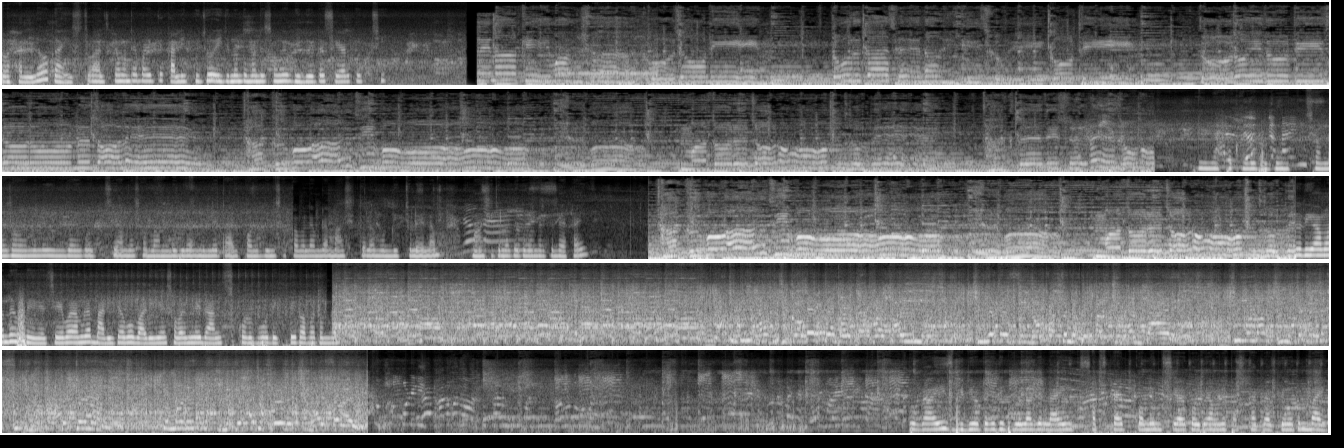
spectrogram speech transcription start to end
তো hello guys তো আজকে আমাদের বাড়িতে কালী পুজো, এই জন্য তোমাদের সঙ্গে ভিডিওটা শেয়ার করছি। নাই পুজো হচ্ছে আমরা সবাই মিলে এনজয় করছি আমরা সব বান্ধবীরা মিলে। তারপরের দিন সকালবেলা আমরা মা শীতলা মন্দির চলে এলাম। মা শীতলাকে তোমাদেরকে দেখাই। থাকব আমাদের হয়ে গেছে এবার আমরা বাড়ি যাব বাড়ি গিয়ে সবাই মিলে ডান্স করব দেখতেই পাবা তোমরা। তো গাইজ ভিডিওটা যদি ভালো লাগে লাইক সাবস্ক্রাইব কমেন্ট শেয়ার করবে আমাদের পাশে থাকবে। আজকের মতন বাই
